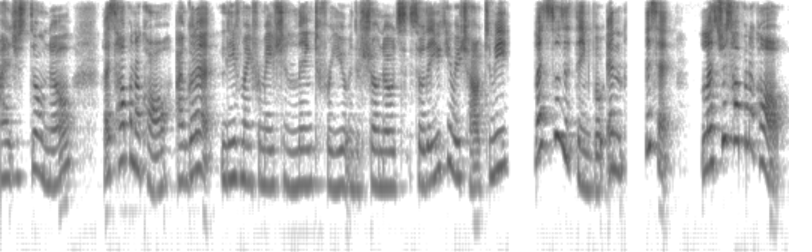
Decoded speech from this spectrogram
I just don't know. Let's hop on a call. I'm to leave my information linked for you in the show notes so that you can reach out to me. Let's do the thing, boo. And listen, let's just hop on a call.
